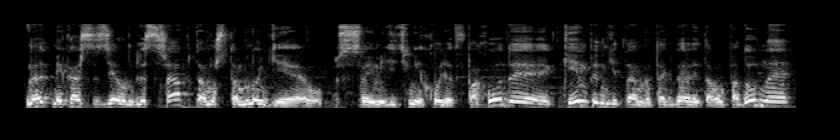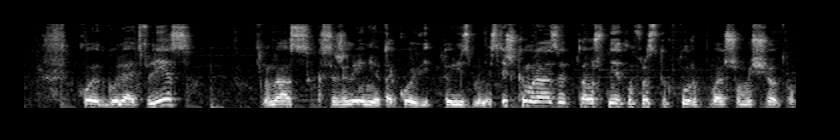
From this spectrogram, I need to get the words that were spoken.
но это, мне кажется, сделано для США, потому что там многие со своими детьми ходят в походы, кемпинги там и так далее и тому подобное. Ходят гулять в лес. У нас, к сожалению, такой вид туризма не слишком развит, потому что нет инфраструктуры, по большому счету.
